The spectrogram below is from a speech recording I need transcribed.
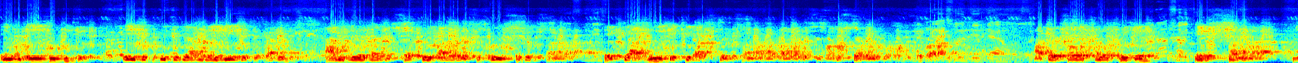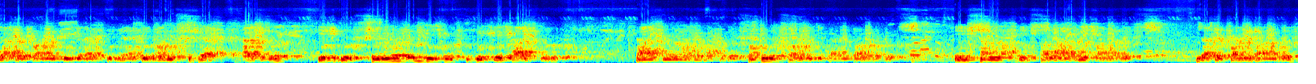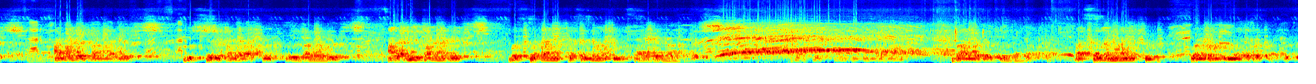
এবং এই গতিতে এই গতিতে যদি আমরা এগিয়ে যেতে পারি, আমি দৃঢ়ভাবে বিশ্বাস বাংলাদেশের ভবিষ্যৎ ইনশাল্লাহ একটি আধুনিক একটি রাষ্ট্র ইনশাল্লাহ আমরা বাংলাদেশের মানুষকে আমরা আপনার সবার ভালো থেকে ইনশাল্লাহ যাদের পরে বিজয় তিনি অবশ্যই আসবে কিন্তু শরীরের যে প্রস্তুতির যে কাজগুলো তার জন্য আমরা আপনাদের সকলের সহযোগিতা আমি কামনা করছি ইনশাল্লাহ ইনশাল্লাহ আগামী বাংলাদেশ, যাতে পরে বাংলাদেশ, আগামী বাংলাদেশ বিশ্ববিদ্যালয় অপরিস্থিতি বাংলাদেশ, আগামী বাংলাদেশ, মুস্তফা নিঃশ্বাসের নজরুল সাহেবের বাংলাদেশ। বাংলাদেশ আসসালামু আলাইকুম ওয়া রাহমাতুল্লাহি ওয়া বারাকাতুহু।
